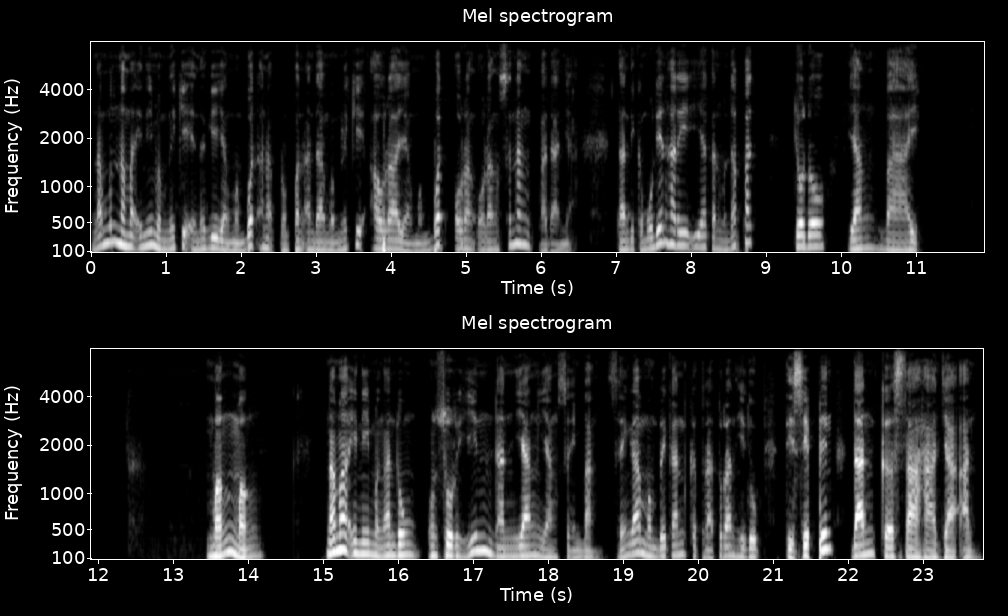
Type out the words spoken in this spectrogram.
Namun nama ini memiliki energi yang membuat anak perempuan Anda memiliki aura yang membuat orang-orang senang padanya. Dan di kemudian hari ia akan mendapat jodoh yang baik. Meng-meng Nama ini mengandung unsur yin dan yang yang seimbang, sehingga memberikan keteraturan hidup, disiplin, dan kesahajaan.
